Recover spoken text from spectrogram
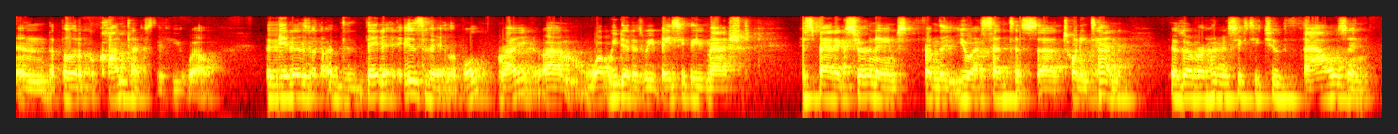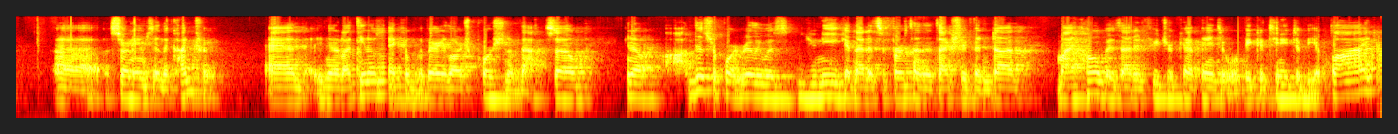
in the political context, if you will the data is, the data is available, right? Um, what we did is we basically matched Hispanic surnames from the U.S. Census uh, 2010. There's over 162,000 uh, surnames in the country, and you know Latinos make up a very large portion of that. So you know uh, this report really was unique in that it's the first time that's actually been done. My hope is that in future campaigns it will be continued to be applied,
